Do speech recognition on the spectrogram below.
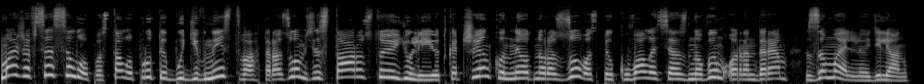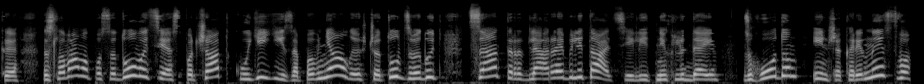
Майже все село постало проти будівництва та разом зі старостою Юлією Ткаченко неодноразово спілкувалися з новим орендарем земельної ділянки. За словами посадовиці, спочатку її запевняли, що тут зведуть центр для реабілітації літніх людей. Згодом інше керівництво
